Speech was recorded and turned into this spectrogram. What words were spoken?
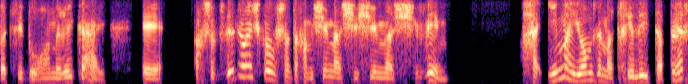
בציבור האמריקאי. אה, עכשיו, זה דברים שקורים בשנות ה-50, מה-60, מה-70. האם היום זה מתחיל להתהפך?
